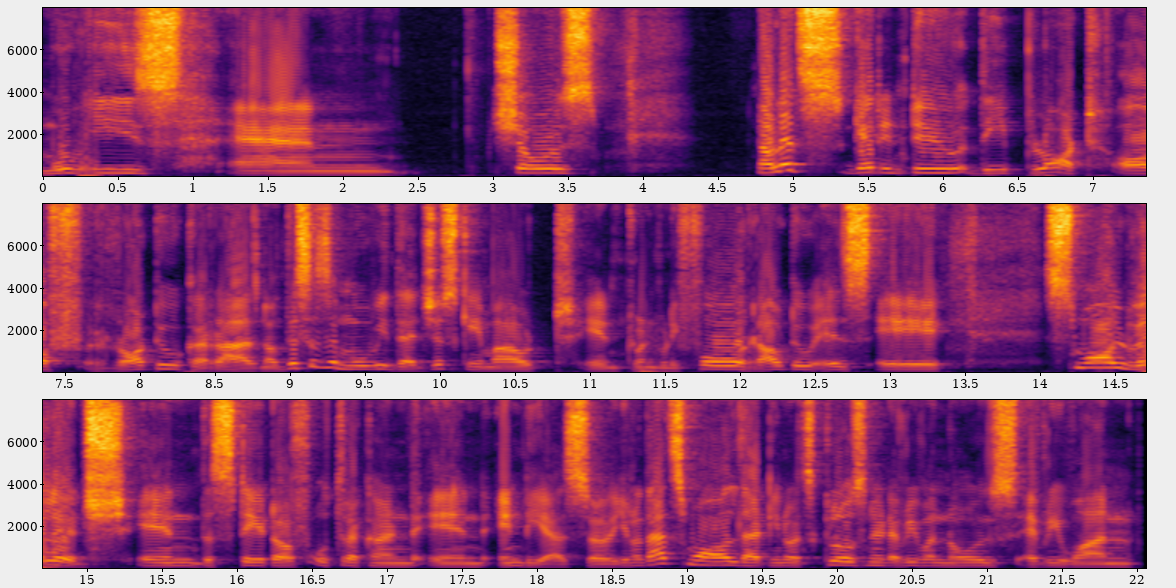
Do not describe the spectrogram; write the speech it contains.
movies and shows. Now let's get into the plot of Rautu Ka Raaz. Now this is a movie that just came out in 2024. Rautu is a small village in the state of Uttarakhand in India. So, you know, that small that, you know, it's close knit, everyone knows everyone.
